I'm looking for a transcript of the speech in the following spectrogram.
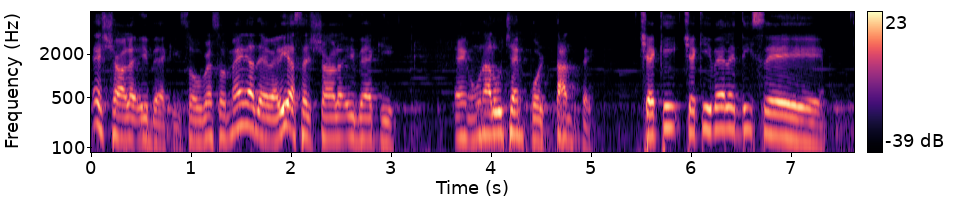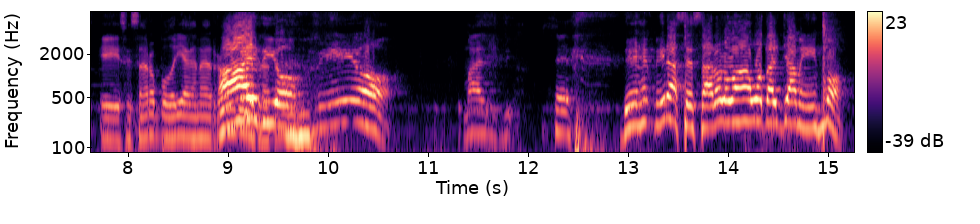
es Charlotte y Becky. So WrestleMania debería ser Charlotte y Becky en una lucha importante. Checky, Checky Vélez dice, eh, Cesaro podría ganar. ¡Ay, Dios mío! Maldi- Ce- deje- Mira, Cesaro lo van a votar ya mismo.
